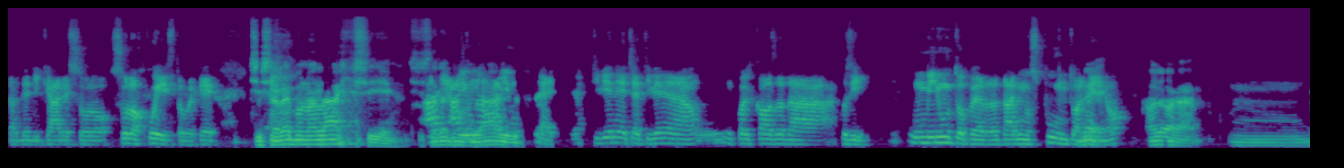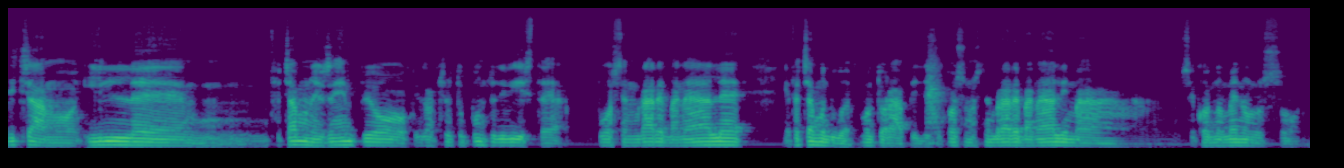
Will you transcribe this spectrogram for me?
da dedicare solo, solo a questo, perché... Ci sarebbe una live, sì. Ci sarebbe hai, una, hai un eh? ti viene, cioè, ti viene un qualcosa da... così, un minuto per dare uno spunto almeno? Beh, allora, mm, diciamo, il, eh, facciamo un esempio che da un certo punto di vista può sembrare banale, ne facciamo due molto rapidi, che possono sembrare banali ma secondo me non lo sono.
